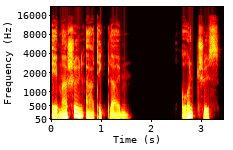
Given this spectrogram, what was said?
immer schön artig bleiben. Und tschüss.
